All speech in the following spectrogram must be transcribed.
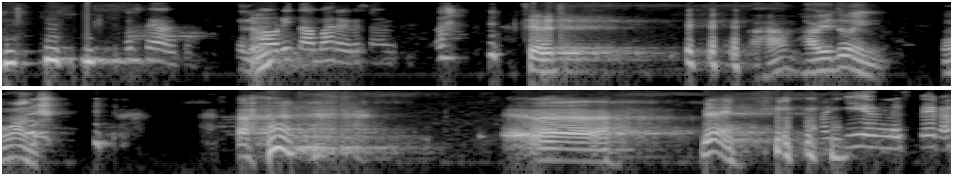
no sé antes. Hello. Ahorita vamos a regresar. Sí, ahorita. Ajá. How you doing? ¿Cómo van? Eh, bien. Aquí en la espera.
